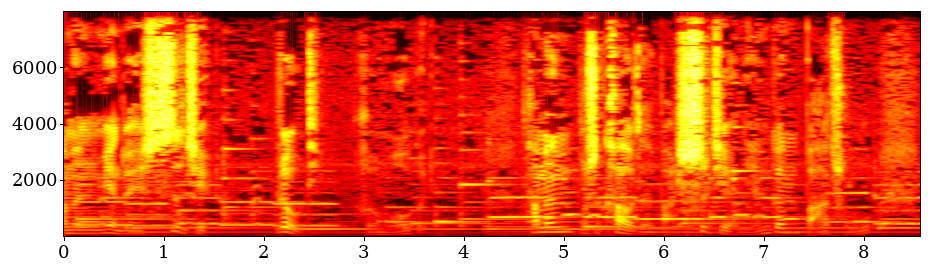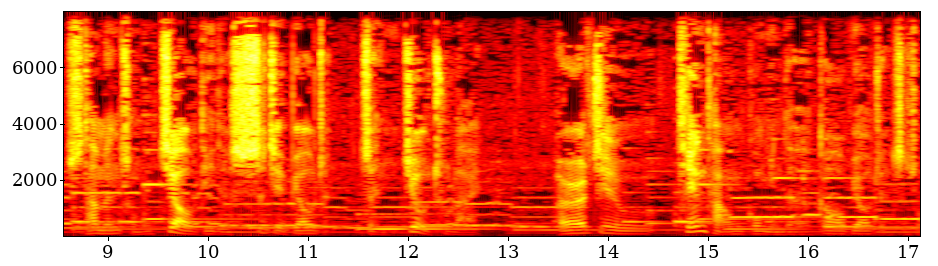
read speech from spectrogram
他们面对世界、肉体和魔鬼。他们不是靠着把世界连根拔除，使他们从较低的世界标准拯救出来，而进入天堂公民的高标准之中。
